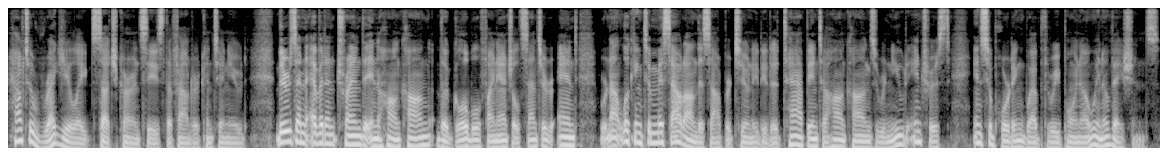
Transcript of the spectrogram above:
how to regulate such currencies, the founder continued. There's an evident trend in Hong Kong, the global financial center, and we're not looking to miss out on this opportunity to tap into Hong Kong's renewed interest in supporting Web 3.0 innovations.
